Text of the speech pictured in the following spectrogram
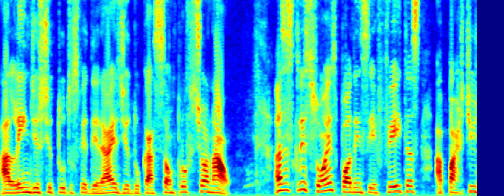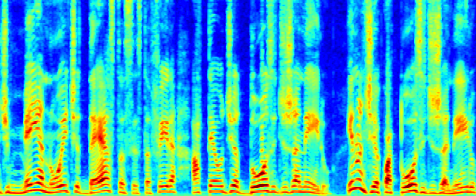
além de institutos federais de educação profissional. As inscrições podem ser feitas a partir de meia-noite desta sexta-feira até o dia 12 de janeiro. E no dia 14 de janeiro,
